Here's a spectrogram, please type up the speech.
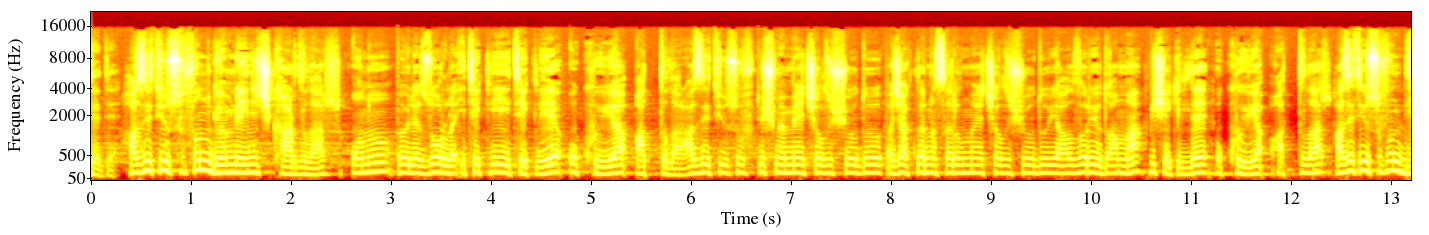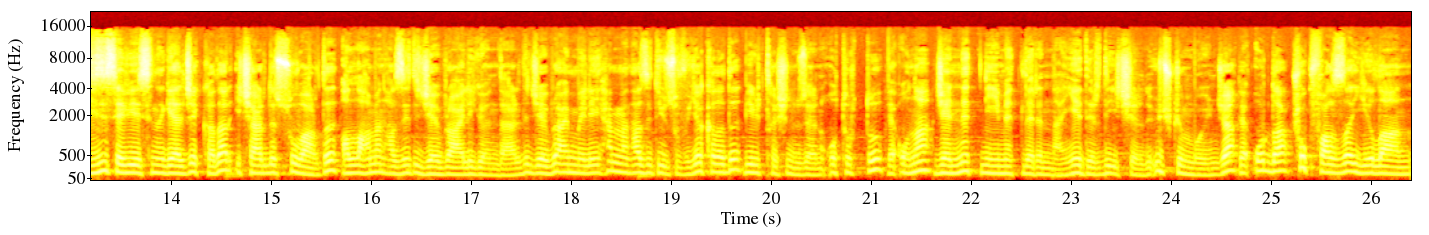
dedi. Hazreti Yusuf'un gömleğini çıkardılar. Onu böyle zorla itekliye itekliye o kuyuya attılar. Hazreti Yusuf düşmemeye çalışıyordu. Bacaklarına sarılmaya çalışıyordu. Yalvarıyordu ama bir şekilde o kuyuya attılar. Hazreti Yusuf'un dizi seviyesine gelecek kadar içeride su vardı. Allah hemen Hazreti Cebrail'i gönderdi. Cebrail meleği hemen Hazreti Yusuf'u yakaladı. Bir taşın üzerine oturttu ve ona cennet nimetlerinden yedirdi, içirdi 3 gün boyunca ve orada çok fazla yılan,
